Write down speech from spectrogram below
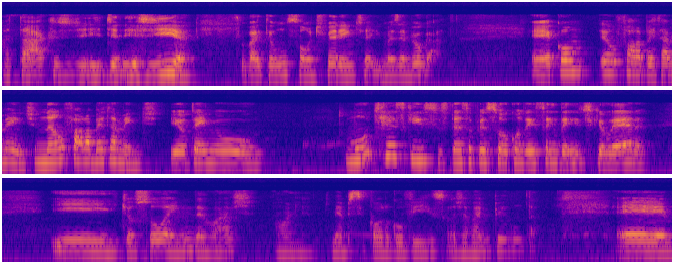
ataques de, de energia, vai ter um som diferente aí, mas é meu gato. É, como eu falo abertamente? Não falo abertamente. Eu tenho muitos resquícios dessa pessoa condescendente que eu era e que eu sou ainda, eu acho. Olha, minha psicóloga ouvir isso, ela já vai me perguntar. É,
